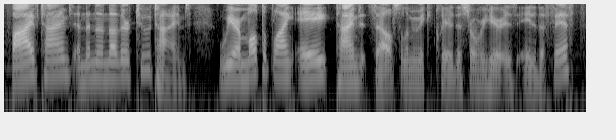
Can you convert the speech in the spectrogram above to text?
5 times, and then another 2 times. We are multiplying a times itself. So let me make it clear. This over here is a to the fifth.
